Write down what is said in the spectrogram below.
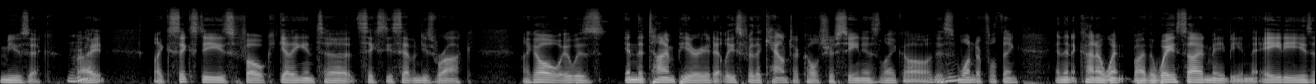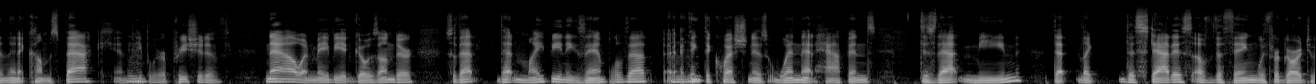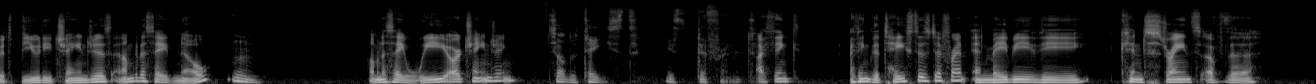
music, Mhm. right? Like '60s folk getting into '60s, '70s rock. Like, oh, it was in the time period, at least for the counterculture scene, is like, oh, this Mhm. wonderful thing, and then it kind of went by the wayside, maybe in the '80s, and then it comes back, and Mhm. people are appreciative now and maybe it goes under so that that might be an example of that I- i think the question is when that happens does that mean that like the status of the thing with regard to its beauty changes and i'm going to say no Mm. i'm going to say we are changing So the taste is different. i think i think the taste is different and maybe the constraints of the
